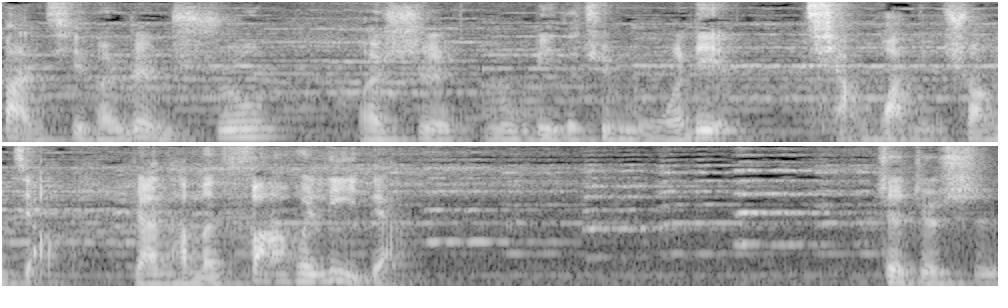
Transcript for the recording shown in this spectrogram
放弃和认输，而是努力的去磨练、强化你的双脚，让他们发挥力量。这就是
